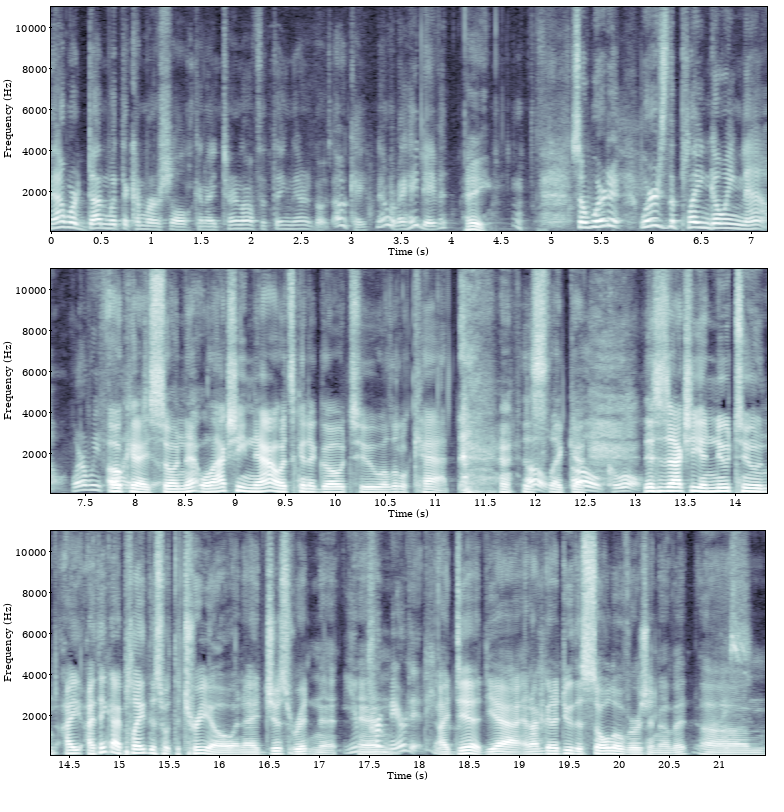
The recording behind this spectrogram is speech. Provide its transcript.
Now we're done with the commercial. Can I turn off the thing there? It goes, okay, now we're back. Hey, David. Hey. So where do, where's the plane going now? Where are we flying Okay, to? so now, well, actually, now it's going to go to a little cat. it's Oh, like, uh, oh, cool. This is actually a new tune. I, I think I played this with the trio, and I had just written it. You premiered it I did, yeah, and I'm going to do the solo version of it. Um,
